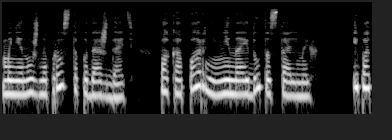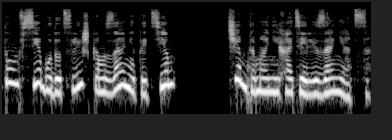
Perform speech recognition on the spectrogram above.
Мне нужно просто подождать, пока парни не найдут остальных, и потом все будут слишком заняты тем, чем там они хотели заняться».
